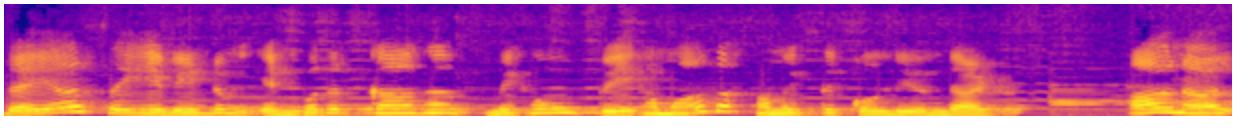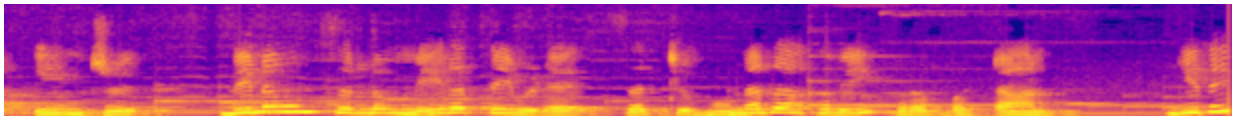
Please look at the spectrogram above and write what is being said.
தயார் செய்ய வேண்டும் என்பதற்காக மிகவும் வேகமாக சமைத்து கொண்டிருந்தாள். ஆனால் இன்று தினமும் செல்லும் நேரத்தை விட சற்று முன்னதாகவே புறப்பட்டான். இதை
